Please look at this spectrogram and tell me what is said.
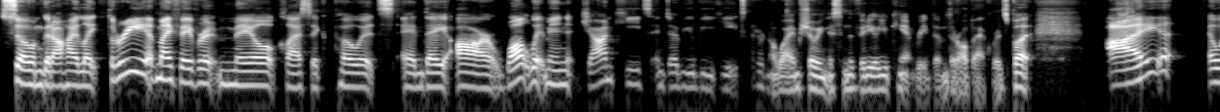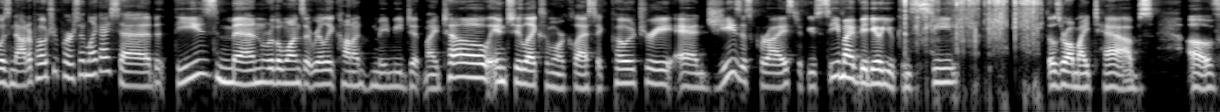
So I'm going to highlight three of my favorite male classic poets, and they are Walt Whitman, John Keats, and W.B. Yeats. I don't know why I'm showing this in the video. You can't read them, they're all backwards. But I I was not a poetry person, like I said. These men were the ones that really kind of made me dip my toe into like some more classic poetry. And Jesus Christ, if you see my video, you can see those are all my tabs of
